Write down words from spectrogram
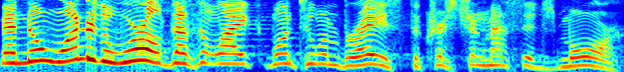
Man, no wonder the world doesn't like want to embrace the Christian message more.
